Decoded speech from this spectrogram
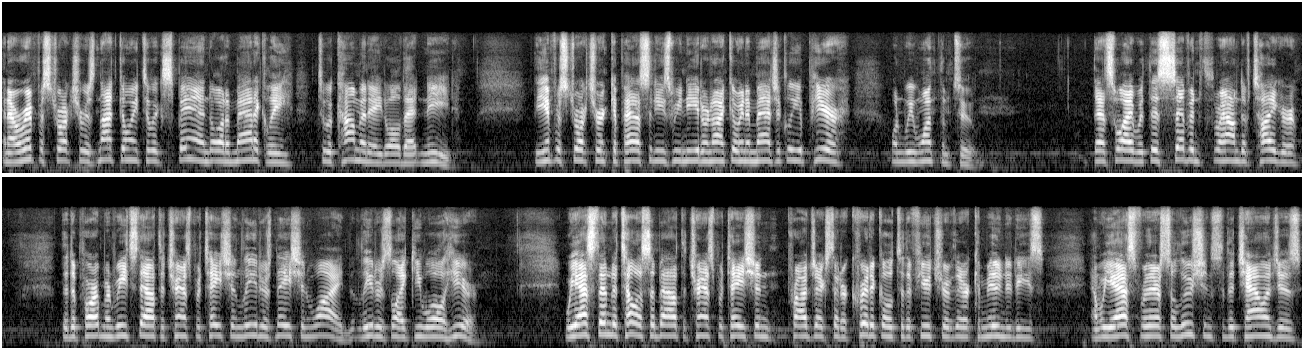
and our infrastructure is not going to expand automatically to accommodate all that need. The infrastructure and capacities we need are not going to magically appear when we want them to. That's why with this seventh round of Tiger, the department reached out to transportation leaders nationwide, leaders like you all here. We asked them to tell us about the transportation projects that are critical to the future of their communities, and we asked for their solutions to the challenges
